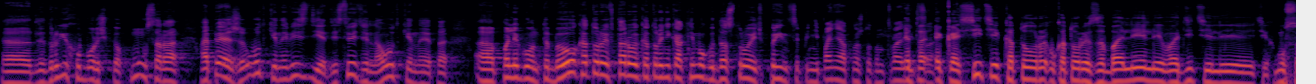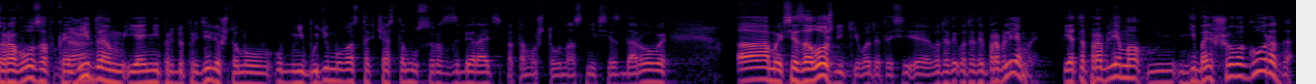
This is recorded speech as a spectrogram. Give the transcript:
Э, для других уборщиков мусора. Опять же, Уткины везде. Действительно, Уткины это э, полигон ТБО, который второй, который никак не могут достроить. В принципе, непонятно, что там творится. Это Экосити, который, у которой заболели водители этих мусоровозов ковидом, да. и они предупредили, что мы не будем у вас так часто мусор забирать, потому что у нас не все здоровы. А мы все заложники вот этой, э, вот этой, вот этой проблемы. И это проблема небольшого города.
